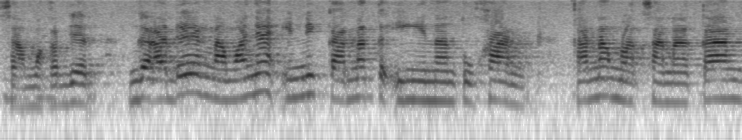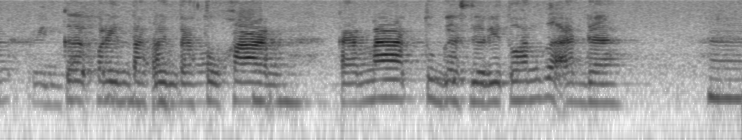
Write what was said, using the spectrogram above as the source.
sama kerja. Nggak ada yang namanya ini karena keinginan Tuhan, karena melaksanakan ke perintah-perintah Tuhan, karena tugas dari Tuhan nggak ada. Hmm.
